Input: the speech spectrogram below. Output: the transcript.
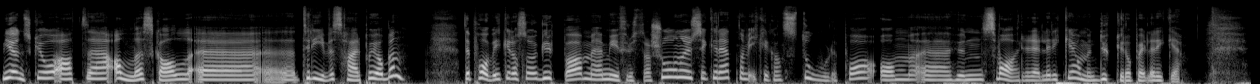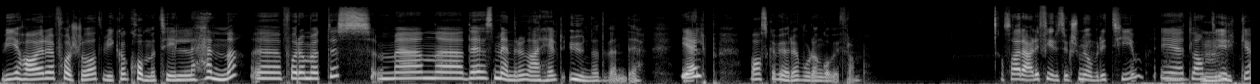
Vi ønsker jo at eh, alle skal eh, trives her på jobben. Det påvirker også gruppa med mye frustrasjon og usikkerhet når vi ikke kan stole på om eh, hun svarer eller ikke, om hun dukker opp eller ikke. Vi har foreslått at vi kan komme til henne eh, for å møtes, men eh, det mener hun er helt unødvendig. Hjelp! Hva skal vi gjøre? Hvordan går vi fram? Altså her er det fire stykker som jobber i team i et eller annet Mm. yrke.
